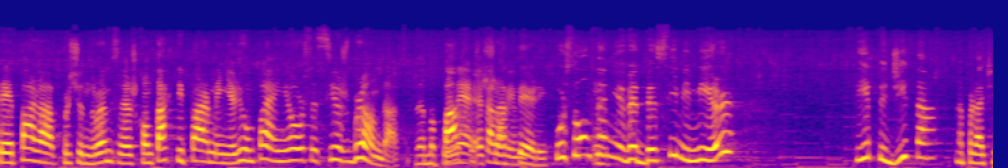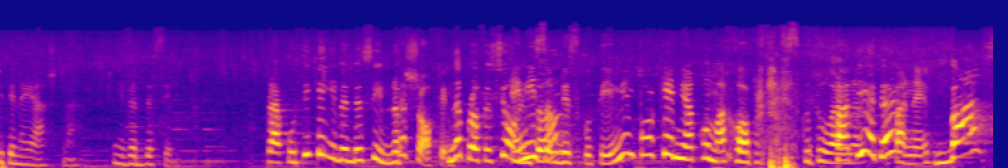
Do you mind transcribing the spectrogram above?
Te e para përqëndrohemi se është kontakti i parë me njeriun pa e njohur se si është brenda. Dhe më pas është karakteri. Kurse unë them një vetëbesim i mirë t'i jep të gjitha në paraqitjen e jashtme. Një vetëbesim. Pra kur ti ke një vetëbesim në profesionin tënd. Të shofim. E nisëm diskutimin, por kemi akoma kohë për ta diskutuar në panel. Patjetër, mbas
